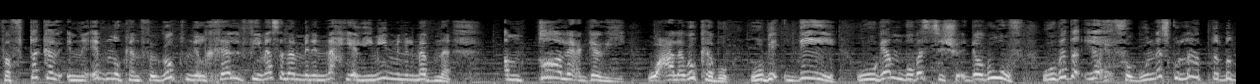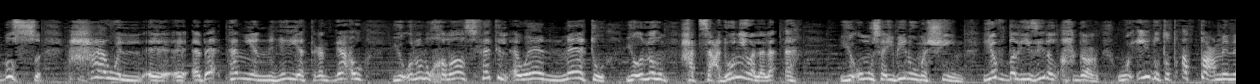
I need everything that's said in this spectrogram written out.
فافتكر إن ابنه كان في الركن الخلفي مثلا من الناحية اليمين من المبنى. قام طالع جري وعلى ركبه وبإيديه وجنبه بس جروف وبدأ يحفر والناس كلها بتبص. حاول اباء تانية إن هي ترجعه. يقولوا له خلاص فات الأوان ماتوا. يقول لهم هتساعدوني ولا لأ؟ يقوموا سايبينه وماشيين. يفضل يزيل الأحجار وإيده تتقطع من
